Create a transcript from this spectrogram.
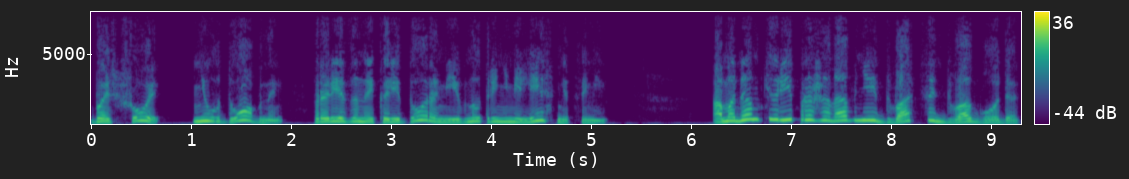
Большой, неудобный, прорезанный коридорами и внутренними лестницами. А мадам Кюри прожила в ней 22 года.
